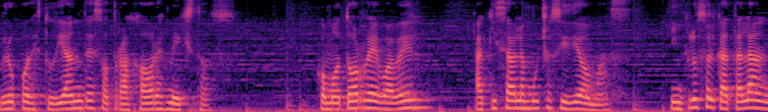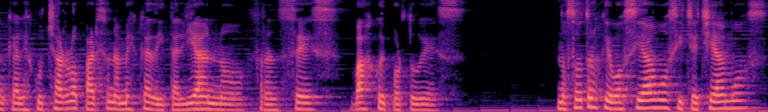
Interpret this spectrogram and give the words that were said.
grupos de estudiantes o trabajadores mixtos. Como Torre de Babel, aquí se hablan muchos idiomas, incluso el catalán, que al escucharlo parece una mezcla de italiano, francés, vasco y portugués. Nosotros que voceamos y checheamos,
